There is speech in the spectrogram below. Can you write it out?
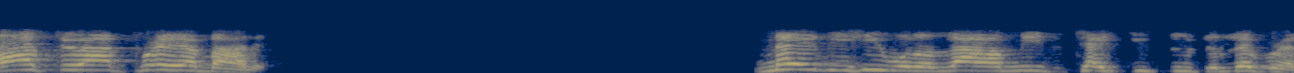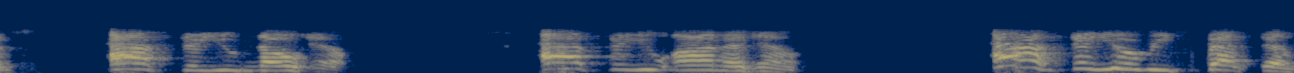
after I pray about it, maybe he will allow me to take you through deliverance after you know him, after you honor him, after you respect him.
